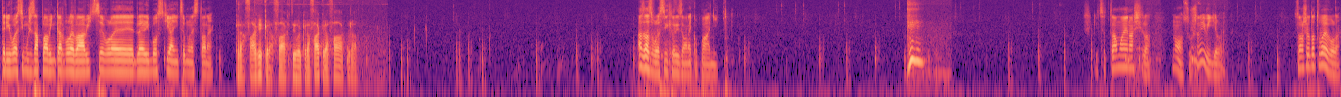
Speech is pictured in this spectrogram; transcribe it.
Který, vole, si může zaplavinkat, vole, v lávičce, vole, dle libosti a nic se mu nestane. Krafák je krafák, ty vole, krafák, krafák, akorát. A zas, vole, synchronizované kopání. Počkej, co ta moje našla? No, slušný viděle. Co našla ta tvoje, vole?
